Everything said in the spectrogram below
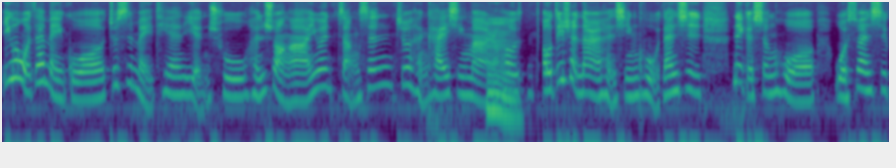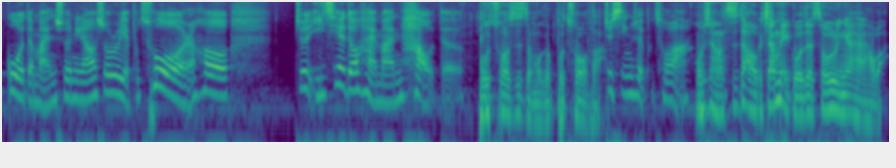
因为我在美国就是每天演出很爽啊，因为掌声就很开心嘛。然后 audition 当然很辛苦，但是那个生活我算是过得蛮顺利，然后收入也不错，然后。就一切都还蛮好的，不错是怎么个不错法？就薪水不错啊。我想知道，讲美国的收入应该还好吧？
